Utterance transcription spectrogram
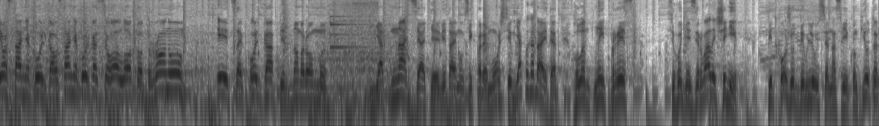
І остання кулька, остання кулька з цього лототрону. І це кулька під номером 15. Вітаємо всіх переможців. Як ви гадаєте, головний приз сьогодні зірвали чи ні? Підходжу, дивлюся на свій комп'ютер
